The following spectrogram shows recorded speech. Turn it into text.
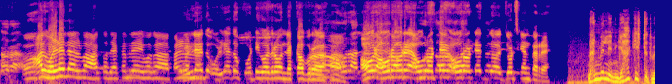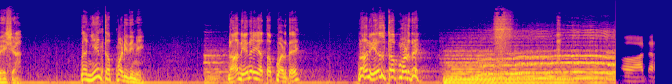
ಸಾವಿರ. ಅದು ಒಳ್ಳೇದೇ ಅಲ್ವಾ ಹಾಕೋದು? ಯಾಕಂದ್ರೆ ಇವಾಗ ಕಳ್ಳ ಒಳ್ಳೇದು ಒಳ್ಳೇದು ಕೋಟಿಗೆ ಹೋದ್ರೆ ಒಂದ್ ಲೆಕ್ಕ ಬರ ಅವ್ರ ಅವ್ರವ್ರೆ ಅವ್ರ ಹೊಟ್ಟೆ ಅವ್ರ ಹೊಟ್ಟೆ ಜೋಡ್ಸ್ಕೊಂತಾರೆ. ನನ್ ಮೇಲೆ ನಿನ್ಗೆ ಯಾಕೆ ಇಷ್ಟು ದ್ವೇಷ? ನಾನು ಏನ್ ತಪ್ಪು ಮಾಡಿದ್ದೀನಿ ನಾನೇನಯ್ಯ ತಪ್ಪು ಮಾಡ್ದೆ? ನಾನು ಎಲ್ಲಿ ತಪ್ಪು ಮಾಡ್ದೆ? ಆ, ಆತರ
